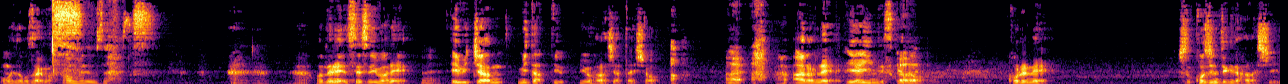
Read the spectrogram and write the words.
おめでとうございます。あおめでとうございます。ほんでね、先生今ね、はい。エビちゃん見たっていういう話あったでしょ？はい。ああのね、いや、いいんですけど、はいこれね、ちょっと個人的な話、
